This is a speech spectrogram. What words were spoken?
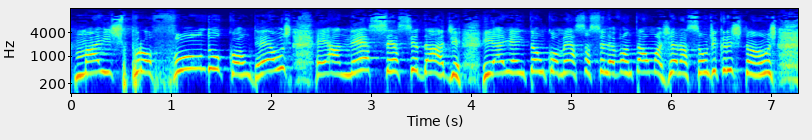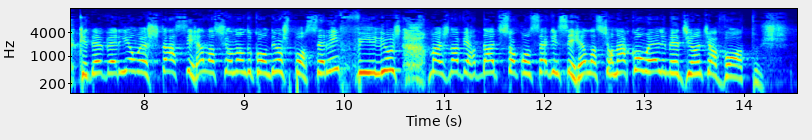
mais profundo com Deus é a necessidade. E aí então começa a se levantar uma geração de cristãos que deveriam estar se relacionando com Deus por serem filhos, mas na verdade só conseguem se relacionar com Ele mediante a votos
